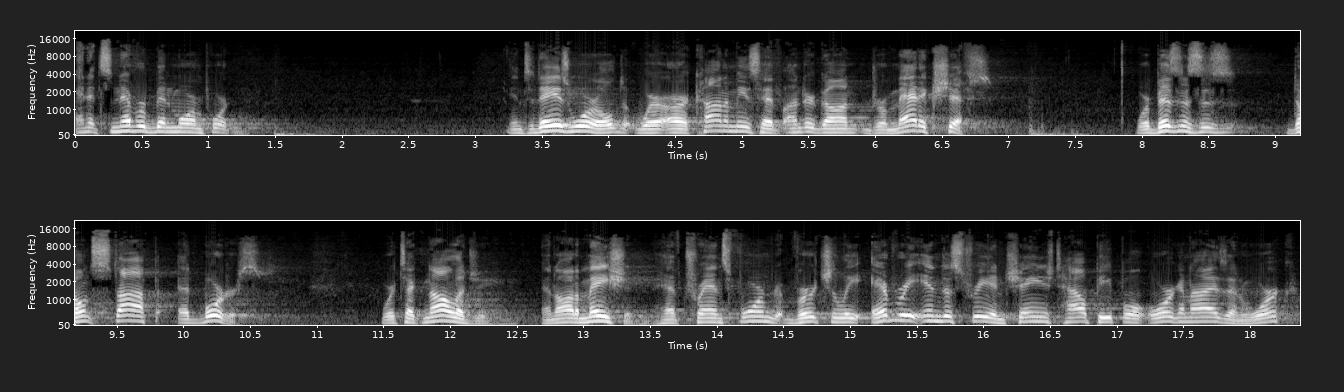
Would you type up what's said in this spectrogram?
And it's never been more important. In today's world, where our economies have undergone dramatic shifts, where businesses don't stop at borders, where technology and automation have transformed virtually every industry and changed how people organize and work,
